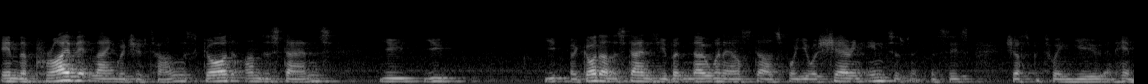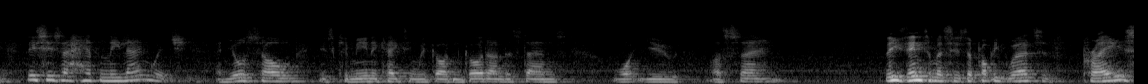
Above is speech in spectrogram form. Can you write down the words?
in the private language of tongues, God understands you, you, you, uh, God understands you, but no one else does, for you are sharing intimacies just between you and Him. This is a heavenly language, and your soul is communicating with God, and God understands what you are saying. These intimacies are probably words of praise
